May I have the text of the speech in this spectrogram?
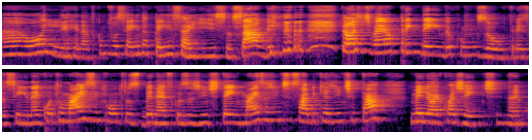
Ah, olha, Renato, como você ainda pensa isso, sabe? então a gente vai aprendendo com os outros, assim, né? Quanto mais encontros benéficos a gente tem, mais a gente sabe que a gente tá melhor com a gente, né?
